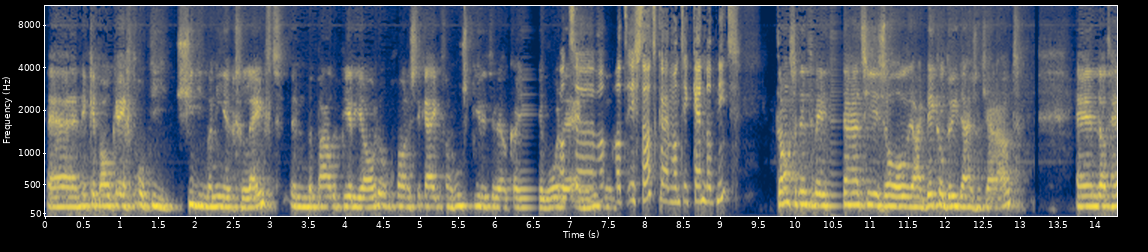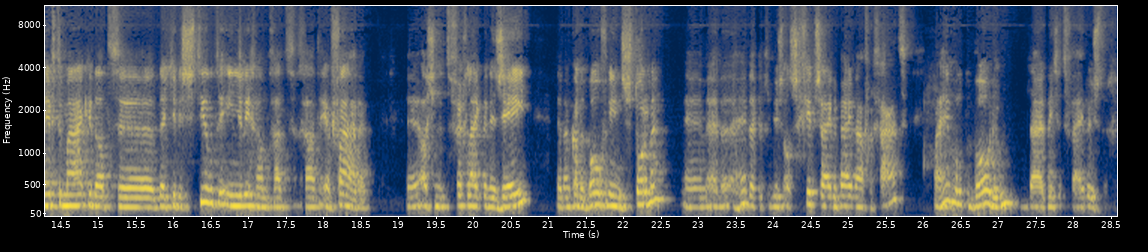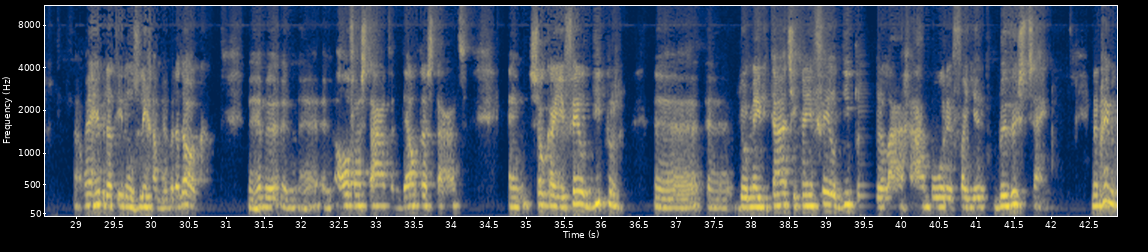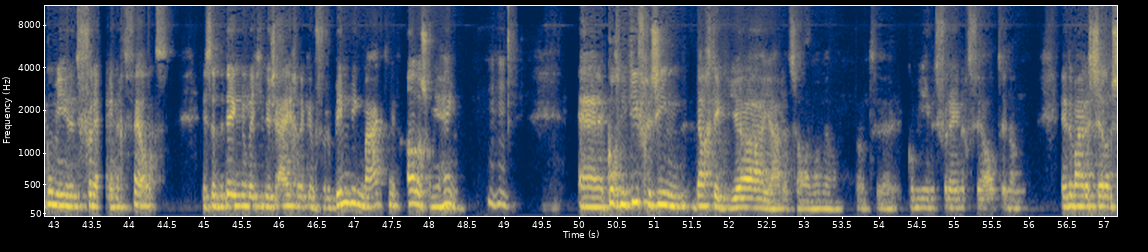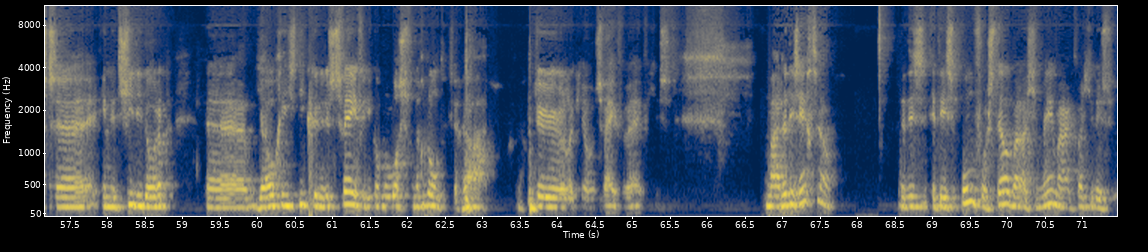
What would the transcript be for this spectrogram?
En ik heb ook echt op die Shidi manier geleefd, een bepaalde periode, om gewoon eens te kijken van hoe spiritueel kan je worden. Wat, en wat, wat is dat? Want ik ken dat niet. Transcendente meditatie is al, ja, ik denk al 3000 jaar oud. En dat heeft te maken dat, uh, dat je de stilte in je lichaam gaat, gaat ervaren. Uh, als je het vergelijkt met een zee, uh, dan kan het bovenin stormen. En dat je dus als schipzijde bijna vergaat. Maar helemaal op de bodem, daar is het vrij rustig. Nou, wij hebben dat in ons lichaam, hebben dat ook. We hebben een, een alfa-staat, een delta-staat. En zo kan je veel dieper uh, uh, door meditatie kan je veel diepere lagen aanboren van je bewustzijn. En op een gegeven moment kom je in het verenigd veld. Dus dat betekent dat je dus eigenlijk een verbinding maakt met alles om je heen. Mm cognitief gezien dacht ik, ja, ja, dat zal allemaal wel. Want uh, kom je in het verenigd veld en dan... En er waren zelfs in het Chili-dorp yogis, die kunnen dus zweven, die komen los van de grond. Ik zeg, ja, natuurlijk, joh, zweven we eventjes. Maar dat is echt zo. Het is, het is onvoorstelbaar als je meemaakt wat je, dus,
